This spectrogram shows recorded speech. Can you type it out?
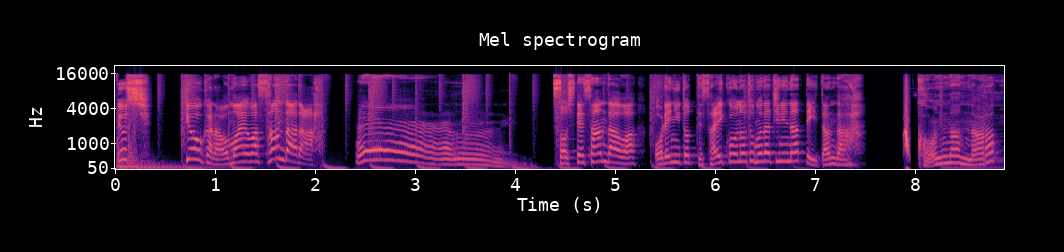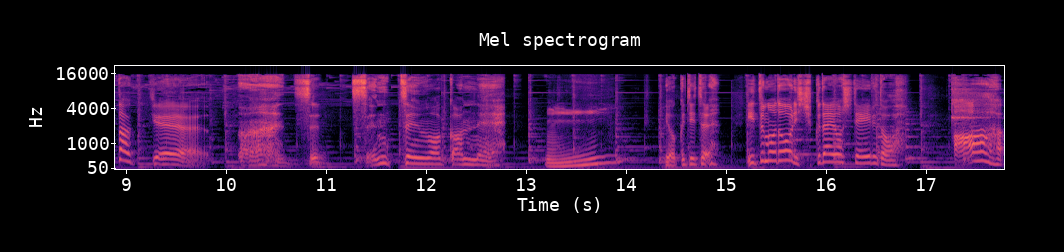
よし今日からお前はサンダーだ。そしてサンダーは俺にとって最高の友達になっていたんだ。こんなん習ったっけ？ぜ全然わかんねえ。翌日いつも通り宿題をしていると。ああ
